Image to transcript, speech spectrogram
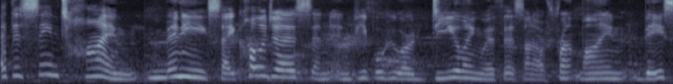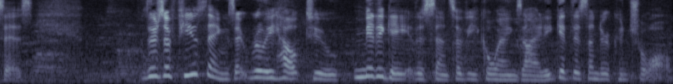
At the same time, many psychologists and, and people who are dealing with this on a frontline basis there's a few things that really help to mitigate the sense of eco anxiety, get this under control.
